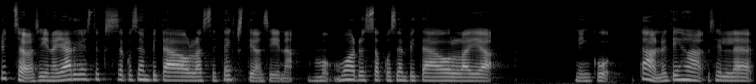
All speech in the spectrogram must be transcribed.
nyt se on siinä järjestyksessä, kun sen pitää olla, se teksti on siinä mu- muodossa, kun sen pitää olla. Ja niinku, tää on nyt ihan sille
